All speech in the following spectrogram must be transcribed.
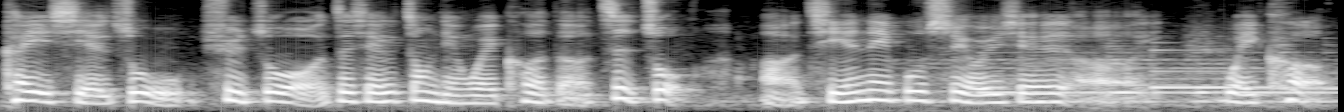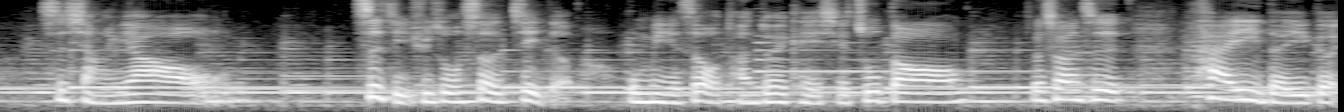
可以协助去做这些重点维课的制作。呃，企业内部是有一些呃维课是想要自己去做设计的，我们也是有团队可以协助的哦。这算是太艺的一个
